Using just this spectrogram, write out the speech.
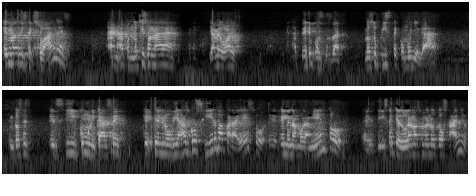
Es más, ni sexuales. Ah, nada, pues no quiso nada ya me voy. Pues, o sea, no supiste cómo llegar. Entonces, es sí comunicarse, que, el noviazgo sirva para eso. E, el enamoramiento, eh, dicen que dura más o menos dos años.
